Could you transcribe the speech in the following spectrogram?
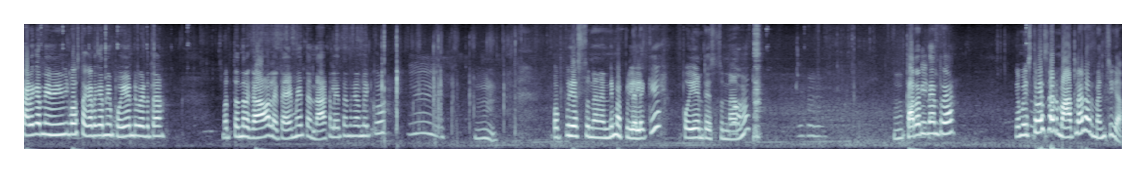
కడగండి నేను నీళ్ళు పోస్తా కడగండి పొయ్యండి పెడతా. మరి తొందరగా కావాలి టైం అవుతుంది ఆకలి అవుతుంది కదా మీకు? పప్పు చేస్తున్నానండి మా పిల్లలకి పొయ్యి అంటే వేస్తున్నాను కర్రలు తినరా? ఇక మీ ఇష్టం వచ్చినట్టు మాట్లాడారు మంచిగా.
